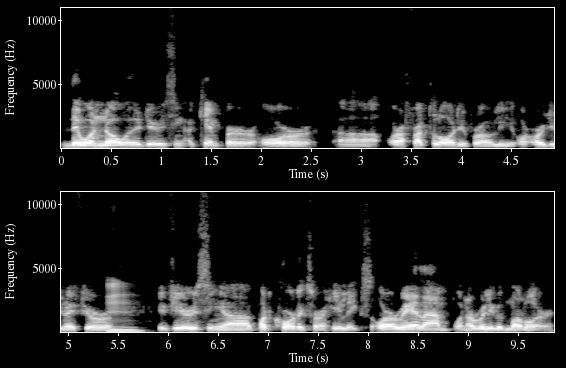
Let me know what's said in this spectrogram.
they won't know whether you're using a Kemper or uh, or a fractal audio probably, or, or you know if you're mm. if you're using a quad cortex or a helix or a real amp on a really good modeler,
